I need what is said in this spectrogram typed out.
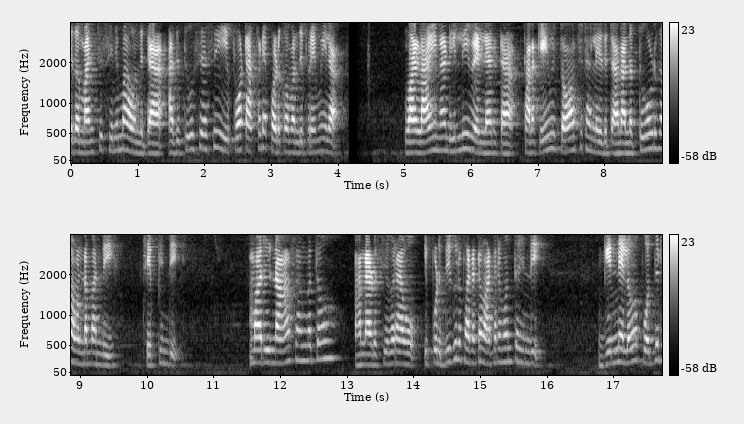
ఏదో మంచి సినిమా ఉందిట అది చూసేసి ఈ పూట అక్కడే పడుకోమంది ప్రేమీల. వాళ్ళ ఆయన ఢిల్లీ వెళ్ళారట. తనకేమీ తోచటం లేదుట నన్ను తోడుగా ఉండమంది చెప్పింది. మరి నా సంగతో? అన్నాడు శివరావు. ఇప్పుడు దిగులు పడటం అతని వంతైంది గిన్నెలో పొద్దుట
